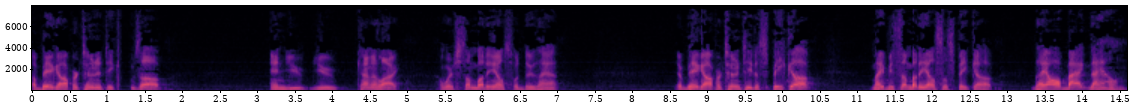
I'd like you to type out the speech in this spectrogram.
a big opportunity comes up and you, you kind of like, I wish somebody else would do that. A big opportunity to speak up. Maybe somebody else will speak up. They all back down.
